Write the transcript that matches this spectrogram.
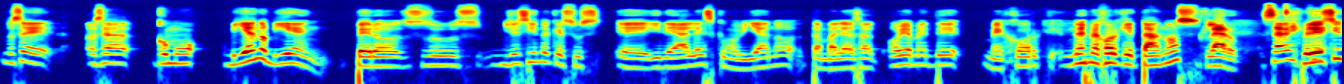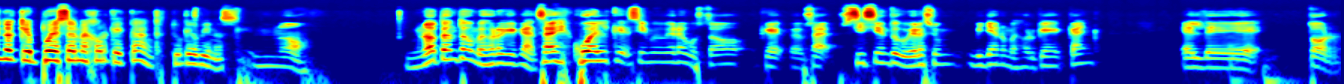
no sé, o sea, como villano bien, pero sus, yo siento que sus eh, ideales como villano tambalean, o sea, obviamente mejor, que, no es mejor que Thanos, Claro, ¿sabes pero yo siento que puede ser mejor que Kang, ¿tú qué opinas? No. No tanto mejor que Kang. ¿Sabes cuál que sí me hubiera gustado? Que, o sea, sí siento que hubiera sido un villano mejor que Kang. El de Thor.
